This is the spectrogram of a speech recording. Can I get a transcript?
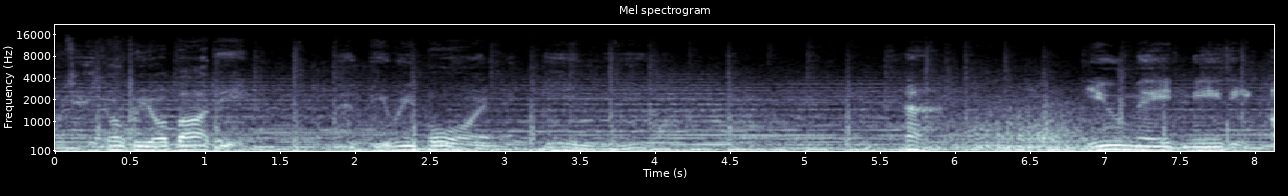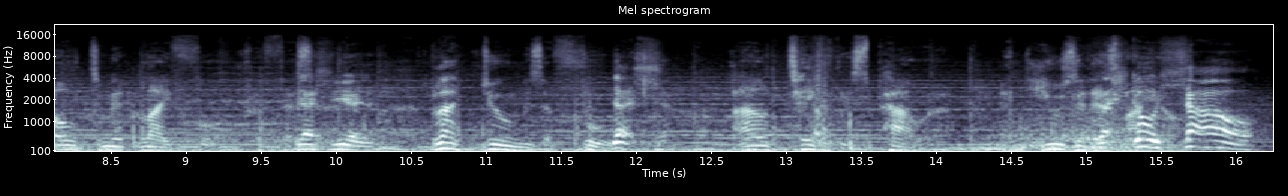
or take over your body and be reborn in You Huh. You made me the ultimate life form, Professor. Yes, he is. Black Doom is a fool. Yes. I'll take this power and use it Let's as my go, own. Sal. Let's see it.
